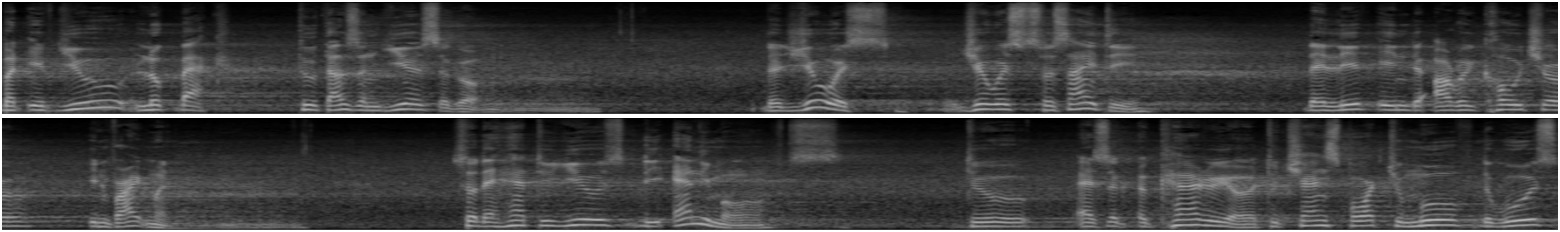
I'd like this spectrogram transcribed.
But if you look back 2000 years ago, the Jewish Jewish society they live in the agriculture environment. So they had to use the animals to as a, a carrier to transport to move the goods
